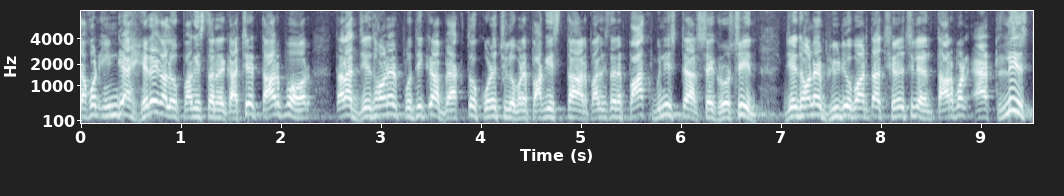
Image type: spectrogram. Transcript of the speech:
যখন ইন্ডিয়া হেরে গেল পাকিস্তানের কাছে, তারপর তারা যে ধরনের প্রতিক্রিয়া ব্যক্ত করেছিল মানে পাকিস্তান, পাকিস্তানের পাক মিনিস্টার শেখ রশিদ, যে ধরনের ভিডিও বার্তা ছেড়েছিলেন তারপর অ্যাটলিস্ট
